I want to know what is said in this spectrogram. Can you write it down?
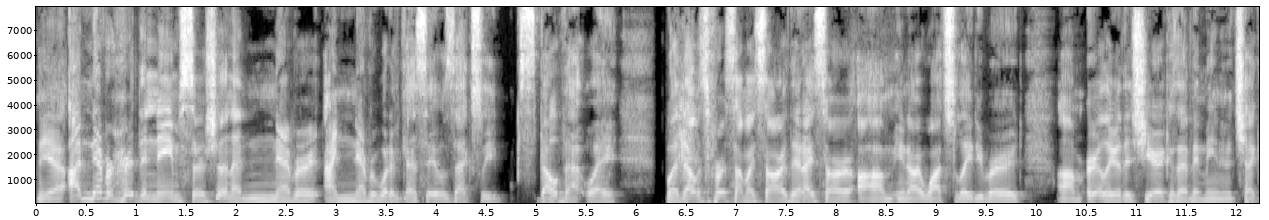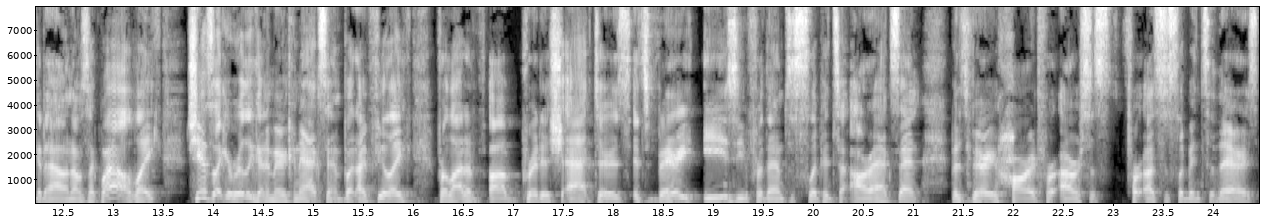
Yeah, I've never heard the name Saoirse, and I've never, I never would have guessed it was actually spelled that way. But that was the first time I saw her. Then I saw her, um, you know, I watched Lady Bird um, earlier this year because I've been meaning to check it out. And I was like, wow, like she has like a really good American accent. But I feel like for a lot of uh, British actors, it's very easy for them to slip into our accent, but it's very hard for our for us to slip into theirs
